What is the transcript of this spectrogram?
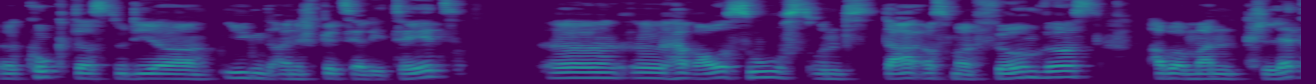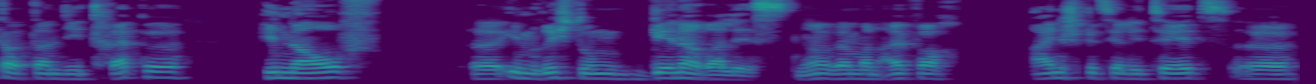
äh, guck, dass du dir irgendeine Spezialität äh, äh, heraussuchst und da erstmal firm wirst, aber man klettert dann die Treppe hinauf äh, in Richtung Generalist. Ne? Wenn man einfach eine Spezialität äh,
